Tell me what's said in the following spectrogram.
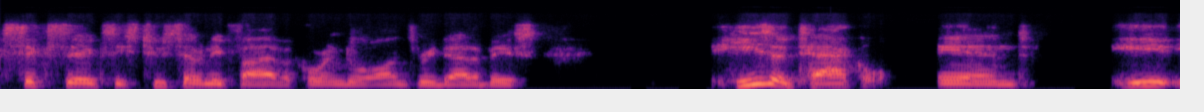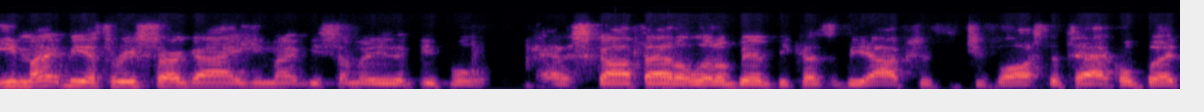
six six. He's two seventy five according to On Three database. He's a tackle, and he he might be a three star guy. He might be somebody that people kind of scoff at a little bit because of the options that you've lost the tackle. But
